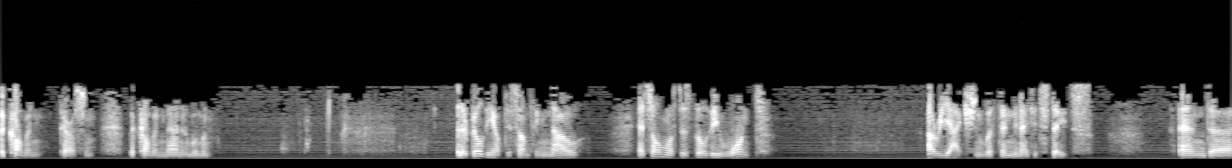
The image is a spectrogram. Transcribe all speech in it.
The common person, the common man and woman. They're building up to something now. It's almost as though they want a reaction within the United States. And, uh,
